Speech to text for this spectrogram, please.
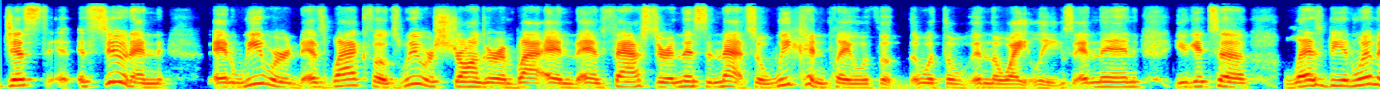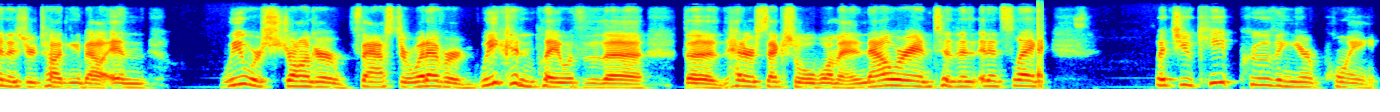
just eh, eh, soon and and we were as black folks we were stronger and black and and faster and this and that so we couldn't play with the with the in the white leagues and then you get to lesbian women as you're talking about and we were stronger faster whatever we couldn't play with the the heterosexual woman and now we're into this and it's like but you keep proving your point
